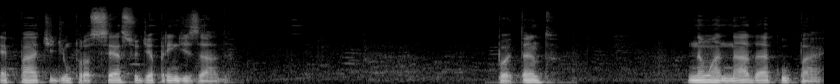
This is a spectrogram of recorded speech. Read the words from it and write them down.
é parte de um processo de aprendizado. Portanto, não há nada a culpar.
